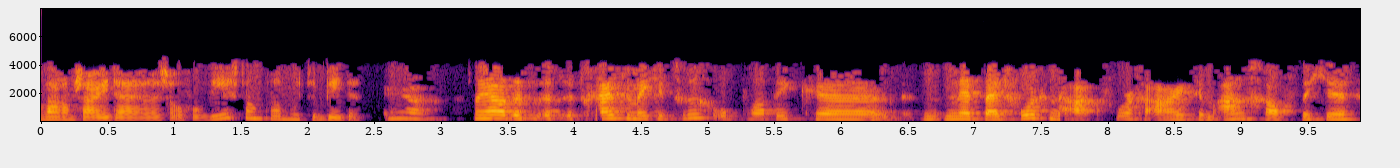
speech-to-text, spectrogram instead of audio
waarom zou je daar eh, zoveel weerstand aan moeten bieden? Ja, nou ja, het, het, het grijpt een beetje terug op wat ik net bij het vorige, vorige item aangaf. Dat, je,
